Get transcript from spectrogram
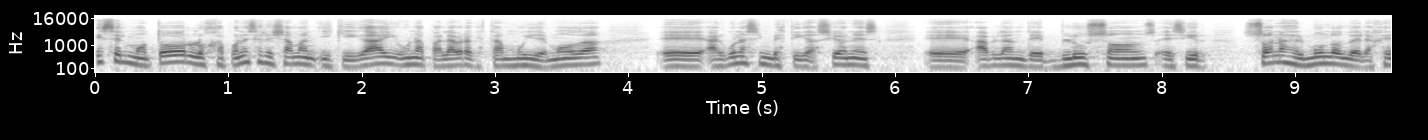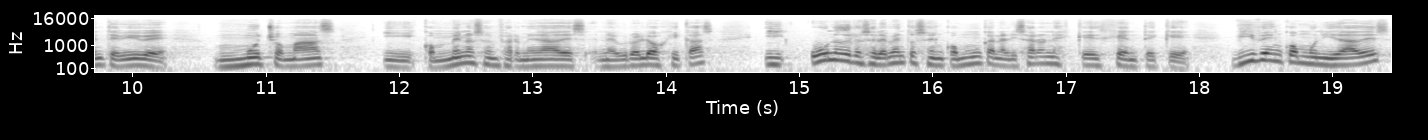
es el motor, los japoneses le llaman ikigai, una palabra que está muy de moda. Eh, algunas investigaciones eh, hablan de blue zones, es decir, zonas del mundo donde la gente vive mucho más y con menos enfermedades neurológicas. Y uno de los elementos en común que analizaron es que es gente que vive en comunidades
